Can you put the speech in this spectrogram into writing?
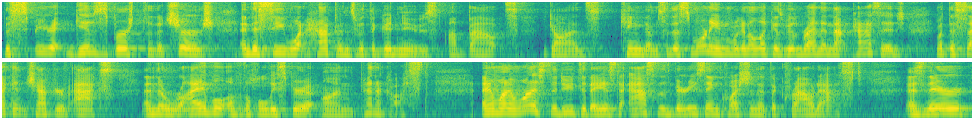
the Spirit gives birth to the church, and to see what happens with the good news about God's kingdom. So this morning, we're going to look, as we read in that passage, with the second chapter of Acts and the arrival of the Holy Spirit on Pentecost. And what I want us to do today is to ask this very same question that the crowd asked. As they're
